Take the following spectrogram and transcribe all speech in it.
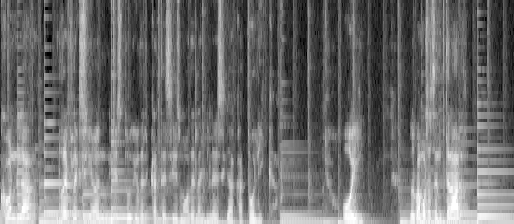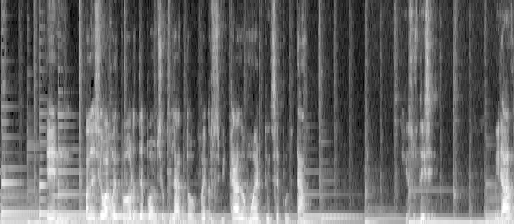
con la reflexión y estudio del Catecismo de la Iglesia Católica. Hoy nos vamos a centrar en padeció bajo el poder de Poncio Pilato, fue crucificado, muerto y sepultado. Dice, mirad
